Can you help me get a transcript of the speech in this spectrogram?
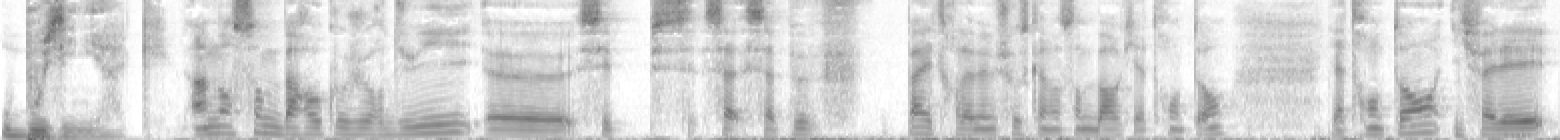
ou Bousignac. Un ensemble baroque aujourd'hui, euh, ça, ça peut pas être la même chose qu'un ensemble baroque il y a 30 ans. Il y a 30 ans, il fallait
